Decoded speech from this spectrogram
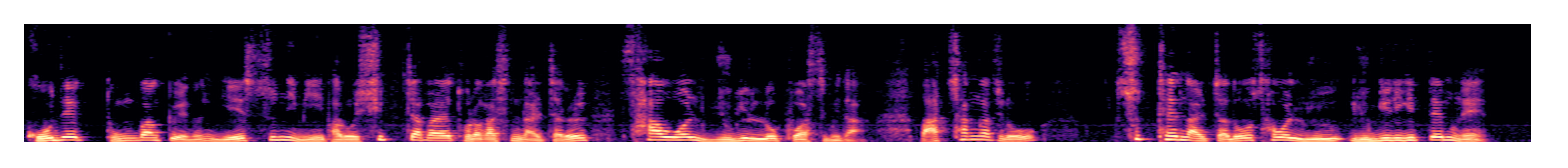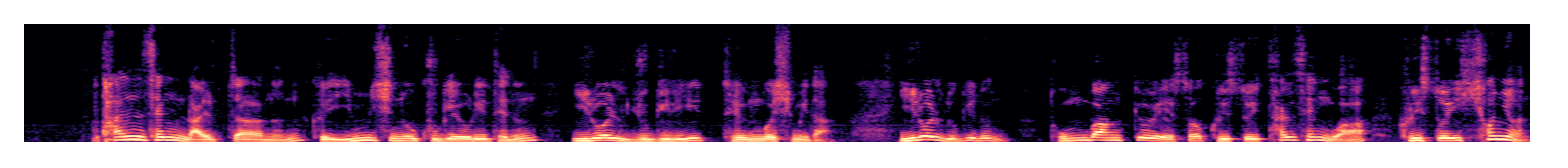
고대 동방교회는 예수님이 바로 십자가에 돌아가신 날짜를 4월 6일로 보았습니다. 마찬가지로 수태 날짜도 4월 6, 일이기 때문에 탄생 날짜는 그 임신 후 9개월이 되는 1월 6일이 된 것입니다. 1월 6일은 동방교회에서 그리스도의 탄생과 그리스도의 현현,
